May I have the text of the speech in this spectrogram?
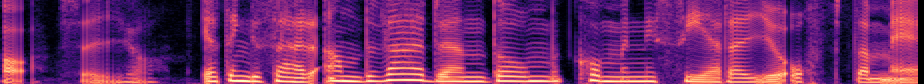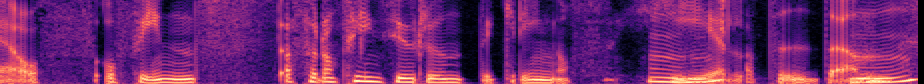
ja, säger jag. Jag tänker så här, andevärlden de kommunicerar ju ofta med oss och finns, alltså de finns ju runt omkring oss mm. hela tiden. Mm.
